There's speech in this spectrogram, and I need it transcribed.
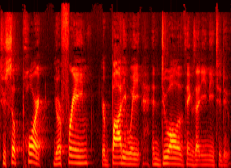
to support your frame, your body weight, and do all of the things that you need to do.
